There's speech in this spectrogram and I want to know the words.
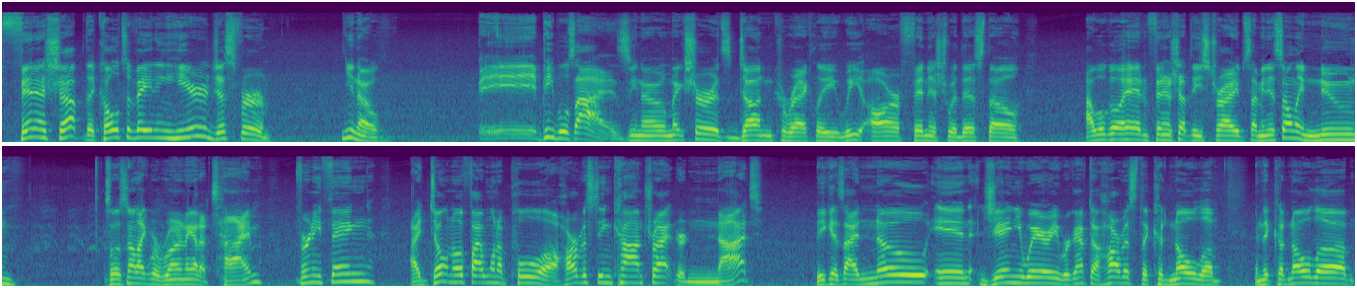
finish up the cultivating here just for you know eh, people's eyes, you know, make sure it's done correctly. We are finished with this though. I will go ahead and finish up these stripes. I mean, it's only noon, so it's not like we're running out of time for anything. I don't know if I want to pull a harvesting contract or not because I know in January we're going to have to harvest the canola. And the canola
